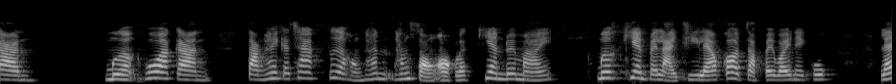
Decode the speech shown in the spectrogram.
การเมืองผู้ว่าการสั่งให้กระชากเสื้อของท่านทั้งสองออกและเคี่ยนด้วยไม้ เมื่อเคี่ยนไปหลายทีแล้วก็จับไปไว้ในคุก และ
